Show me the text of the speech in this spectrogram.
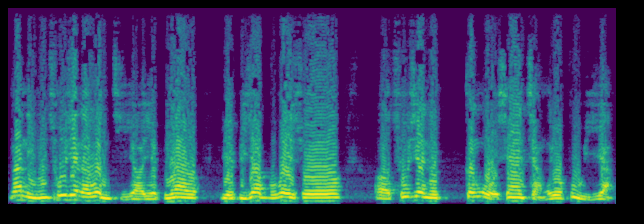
那你们出现的问题啊，也不要也比较不会说，呃，出现的跟我现在讲的又不一样，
